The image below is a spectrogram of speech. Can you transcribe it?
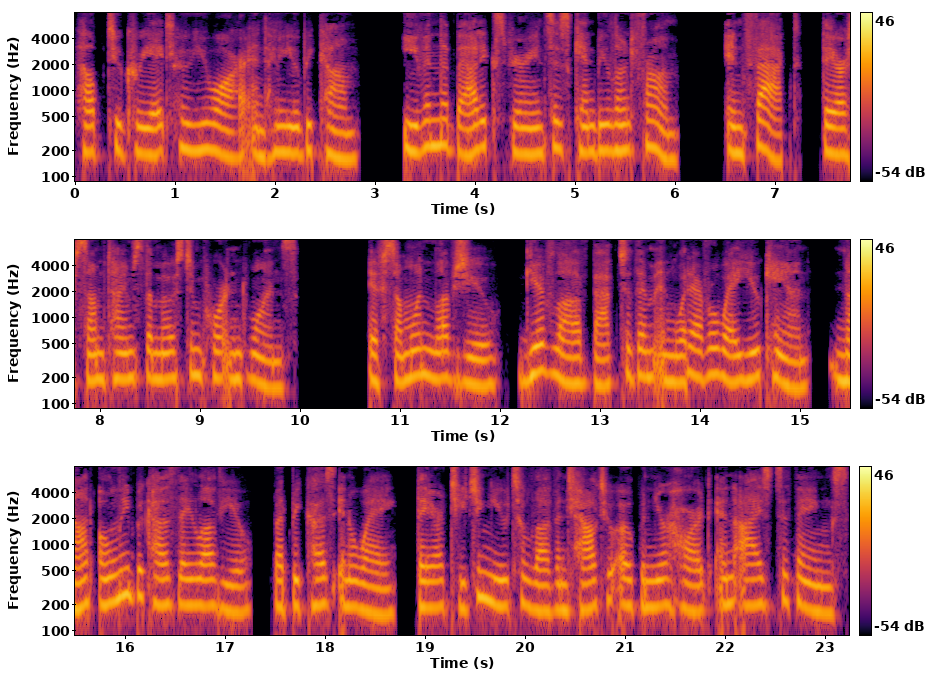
help to create who you are and who you become. Even the bad experiences can be learned from. In fact, they are sometimes the most important ones. If someone loves you, give love back to them in whatever way you can, not only because they love you, but because in a way, they are teaching you to love and how to open your heart and eyes to things.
